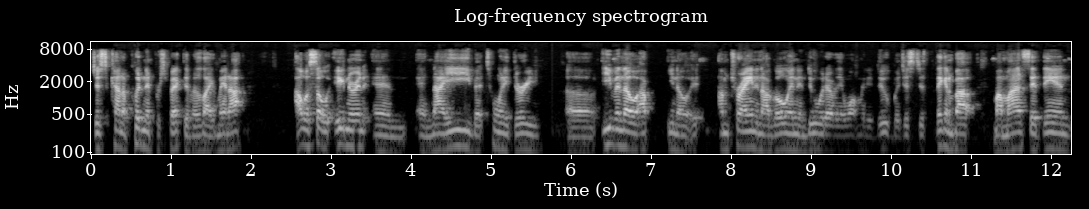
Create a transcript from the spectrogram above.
just kind of putting in perspective, I was like, man, I, I was so ignorant and, and naive at 23 uh, even though I, you know, I'm trained and I'll go in and do whatever they want me to do, but just just thinking about my mindset then,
